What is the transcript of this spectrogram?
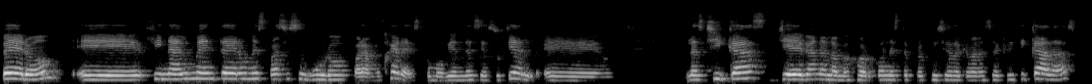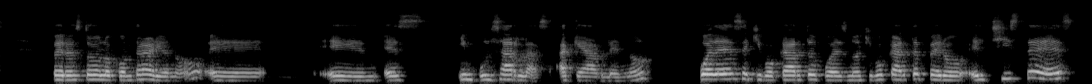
pero eh, finalmente era un espacio seguro para mujeres, como bien decía Sutiel. Eh, las chicas llegan a lo mejor con este prejuicio de que van a ser criticadas, pero es todo lo contrario, ¿no? Eh, es impulsarlas a que hablen, ¿no? Puedes equivocarte o puedes no equivocarte, pero el chiste es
